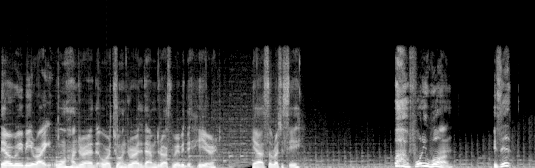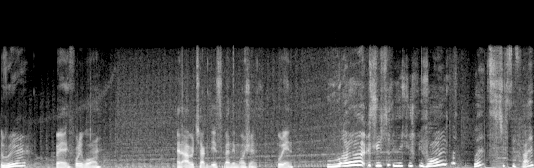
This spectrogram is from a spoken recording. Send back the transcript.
there will be like 100 or 200 damn drugs will be here. Yeah, so let's see. Wow, 41. Is it rare? Wait, 41. And I will check this bending motion. Green. What? 65? What? 65?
